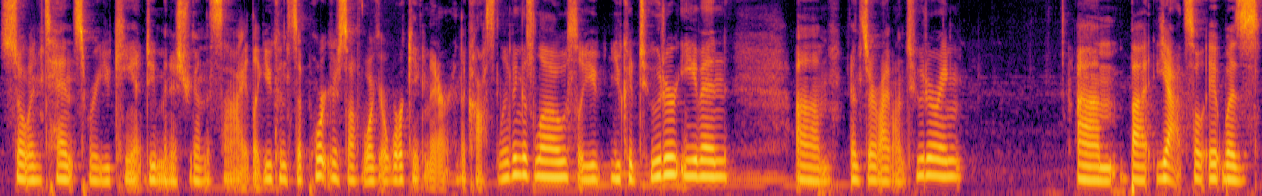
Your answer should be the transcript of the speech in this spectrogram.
so intense where you can't do ministry on the side. Like you can support yourself while you're working there, and the cost of living is low, so you you could tutor even um, and survive on tutoring. Um, but yeah, so it was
